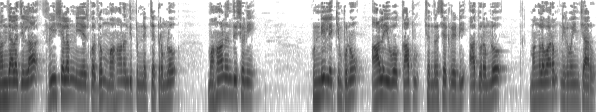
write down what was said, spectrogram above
నంద్యాల జిల్లా శ్రీశైలం నియోజకవర్గం మహానంది పుణ్యక్షేత్రంలో మహానందీశుని హుండీ లెక్కింపును ఆలయో కాపు చంద్రశేఖర్ రెడ్డి ఆధ్వర్యంలో మంగళవారం నిర్వహించారు.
